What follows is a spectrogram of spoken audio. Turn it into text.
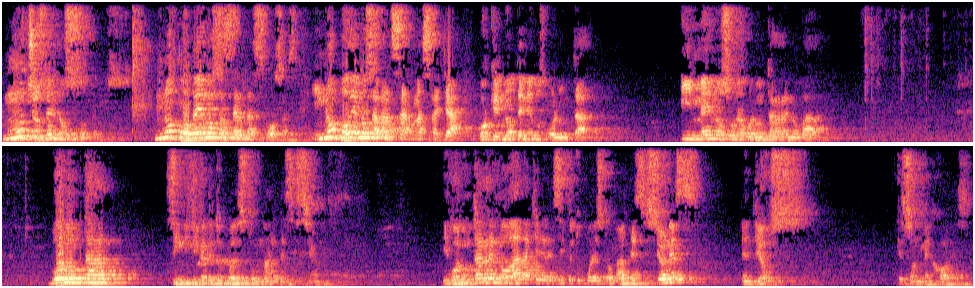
Muchos de nosotros no podemos hacer las cosas y no podemos avanzar más allá porque no tenemos voluntad y menos una voluntad renovada. Voluntad significa que tú puedes tomar decisiones. Y voluntad renovada quiere decir que tú puedes tomar decisiones en Dios que son mejores.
